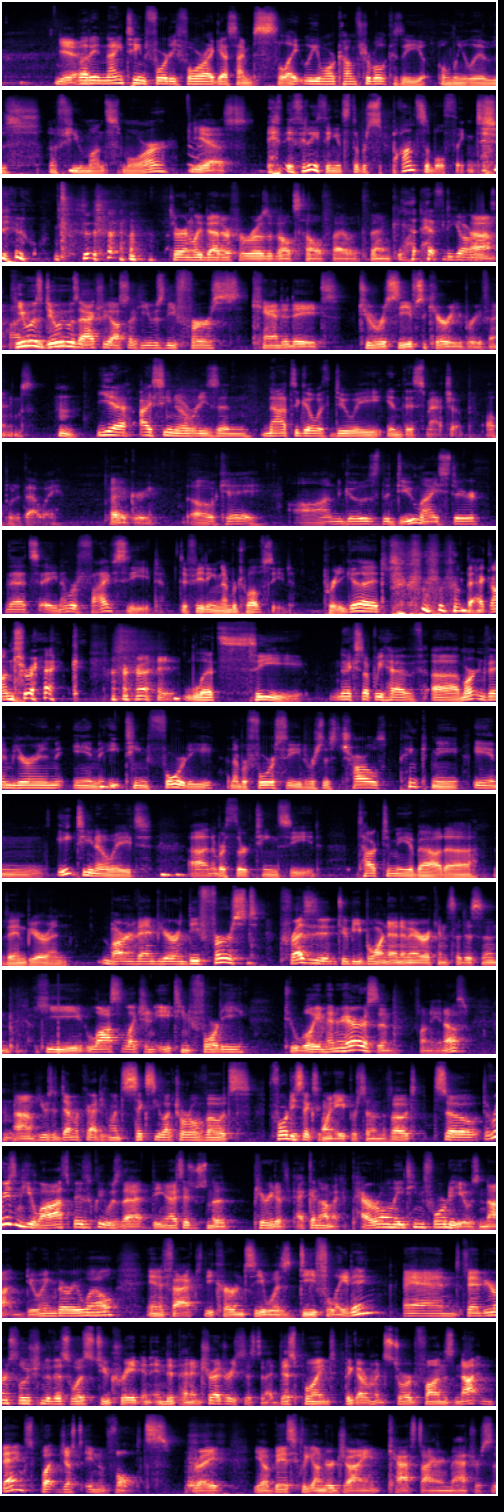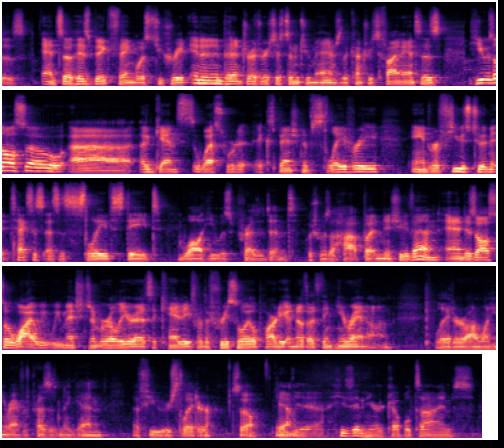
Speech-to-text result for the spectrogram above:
Yeah. But in 1944, I guess I'm slightly more comfortable because he only lives a few months more. yes. If, if anything, it's the responsible thing to do. Certainly better for Roosevelt's health, I would think. Let FDR Um, he was Dewey was actually also he was the first candidate to receive security briefings. Yeah, I see no reason not to go with Dewey in this matchup. I'll put it that way. I agree. Okay. On goes the Dewmeister. That's a number five seed, defeating number 12 seed. Pretty good. Back on track. right. Let's see. Next up, we have uh, Martin Van Buren in 1840, a number four seed, versus Charles Pinckney in 1808, uh, number 13 seed. Talk to me about uh, Van Buren. Martin Van Buren, the first president to be born an American citizen. He lost election in 1840 to William Henry Harrison, funny enough. Um, he was a Democrat. He won six electoral votes. 46.8% of the vote. So the reason he lost basically was that the United States was in a period of economic peril in 1840. It was not doing very well. In fact, the currency was deflating. And Van Buren's solution to this was to create an independent treasury system. At this point, the government stored funds not in banks, but just in vaults, right? You know, basically under giant cast iron mattresses. And so his big thing was to create an independent treasury system to manage the country's finances. He was also uh, against westward expansion of slavery and refused to admit Texas as a slave state while he was president, which was a hot button issue then, and is also why we, we mentioned him earlier as a candidate for the Free Soil Party, another thing he ran on later on when he ran for president again a few years later. So, yeah. Yeah, he's in here a couple times.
